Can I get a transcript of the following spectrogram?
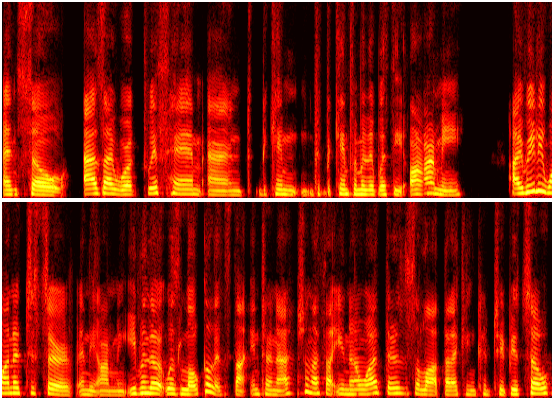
And so as I worked with him and became became familiar with the army, I really wanted to serve in the army, even though it was local, it's not international. I thought, you know what, there's a lot that I can contribute. So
